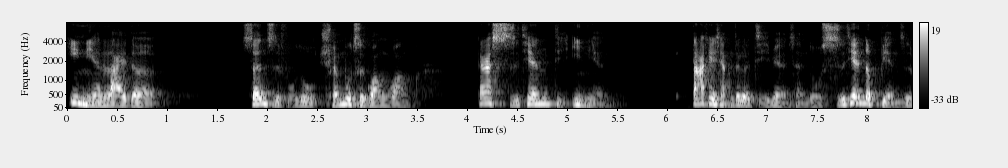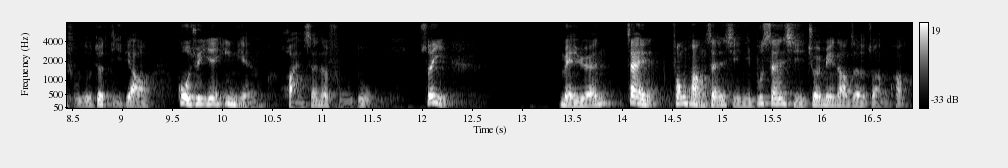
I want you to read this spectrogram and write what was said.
一年来的升值幅度全部吃光光。大概十天抵一年，大家可以想这个急贬的程度，十天的贬值幅度就抵掉过去一一年缓升的幅度。所以美元在疯狂升息，你不升息就会面到这个状况。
